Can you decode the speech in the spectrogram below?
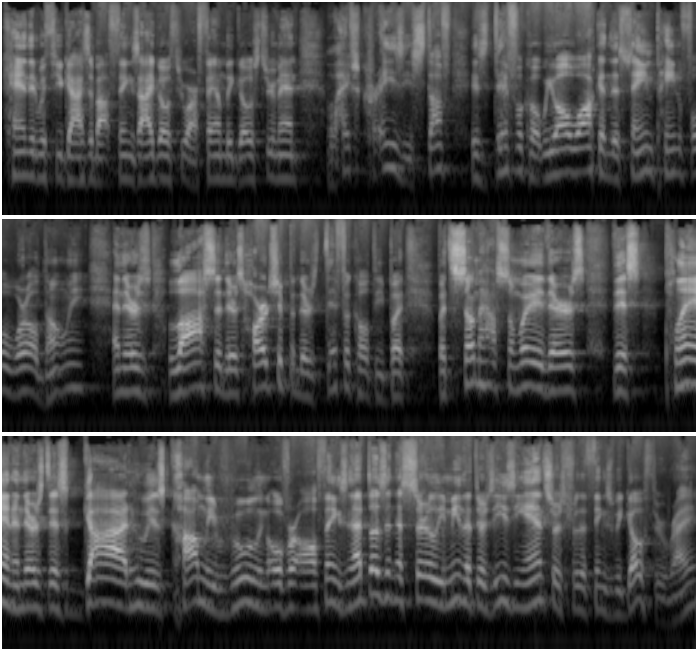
candid with you guys about things I go through, our family goes through, man. Life's crazy. Stuff is difficult. We all walk in the same painful world, don't we? And there's loss and there's hardship and there's difficulty, but but somehow, some way, there's this plan and there's this God who is calmly ruling over all things. And that doesn't necessarily mean that there's easy answers for the things we go through, right?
